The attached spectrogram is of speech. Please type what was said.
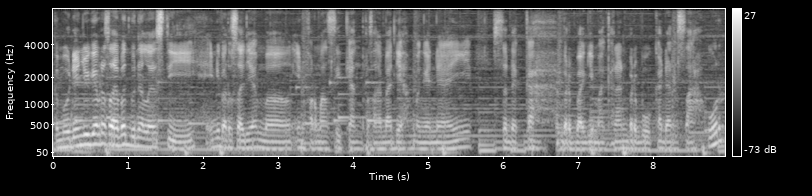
Kemudian juga persahabat Bunda Lesti, ini baru saja menginformasikan persahabat ya mengenai sedekah berbagi makanan berbuka dan sahur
